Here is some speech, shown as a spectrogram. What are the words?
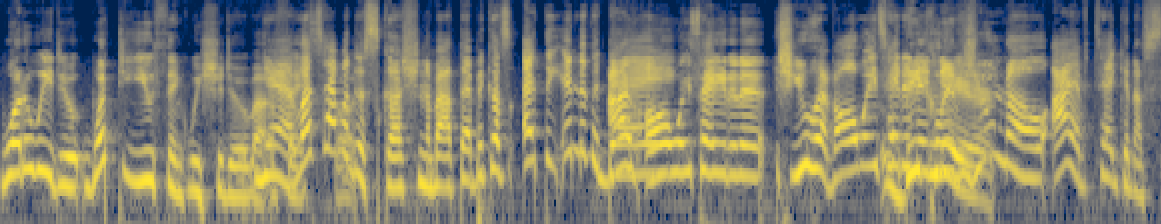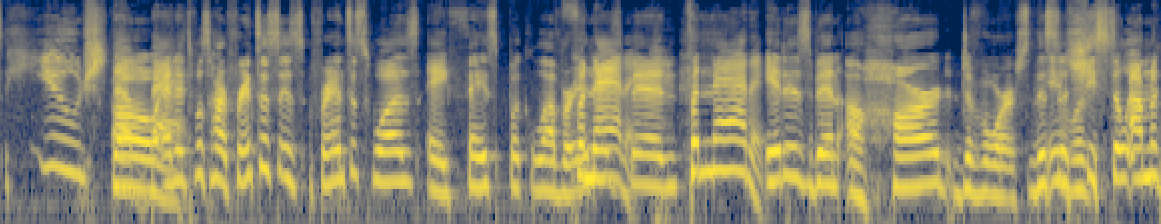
What do we do? What do you think we should do about yeah, Facebook? let's have a discussion about that because at the end of the day, I've always hated it. you have always hated Be it. And clear. you know, I have taken a huge step Oh, back. and it was hard. Frances is Frances was a Facebook lover. fanatic. It has been fanatic. It has been a hard divorce. This It is was- she's still I'm eating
